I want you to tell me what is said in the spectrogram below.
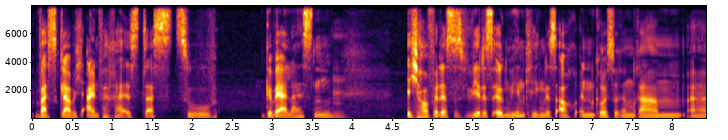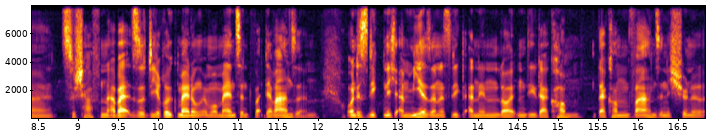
was, glaube ich, einfacher ist, das zu gewährleisten. Mhm ich hoffe, dass es, wir das irgendwie hinkriegen, das auch in größeren Rahmen äh, zu schaffen. Aber so die Rückmeldungen im Moment sind der Wahnsinn. Und es liegt nicht an mir, sondern es liegt an den Leuten, die da kommen. Da kommen wahnsinnig schöne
